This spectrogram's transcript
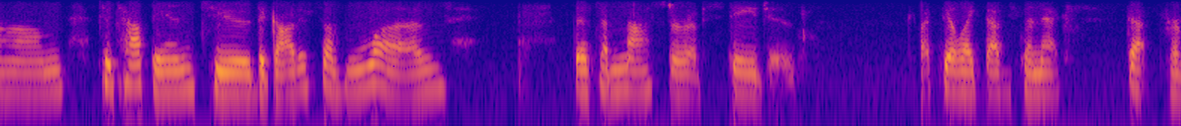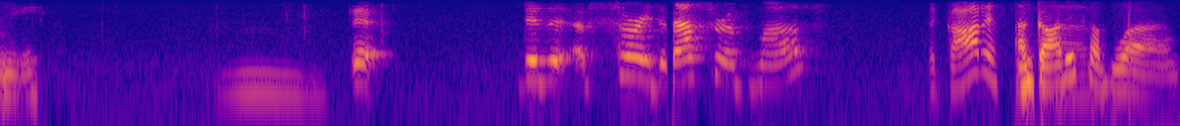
um, to tap into the goddess of love that's a master of stages. I feel like that's the next step for me. Mm. The, did the, uh, sorry, the master of love? The goddess. A of goddess love. of love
